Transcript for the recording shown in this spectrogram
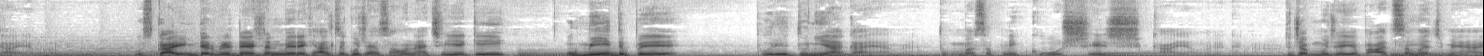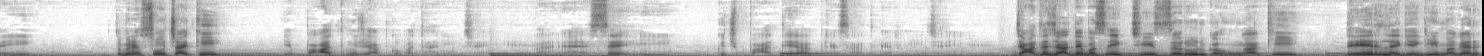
कायम रखना उसका इंटरप्रिटेशन मेरे ख्याल से कुछ ऐसा होना चाहिए कि उम्मीद पे पूरी दुनिया कायम है तुम बस अपनी कोशिश कायम रखना। तो जब मुझे ये बात समझ में आई तो मैंने सोचा कि ये बात मुझे आपको बतानी चाहिए। और ऐसे ही कुछ बातें आपके साथ करनी चाहिए। जाते जाते बस एक चीज़ ज़रूर कहूँगा कि देर लगेगी, मगर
